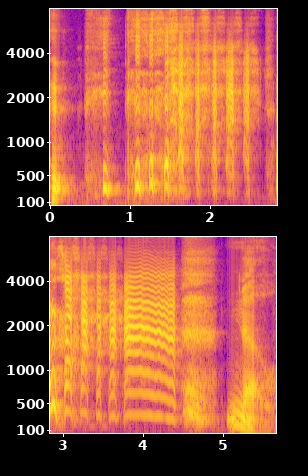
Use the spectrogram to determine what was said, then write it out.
no.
